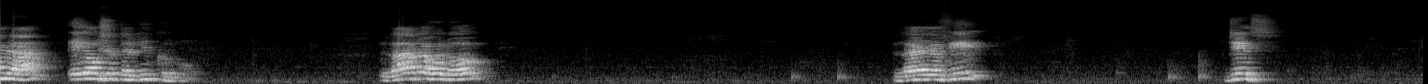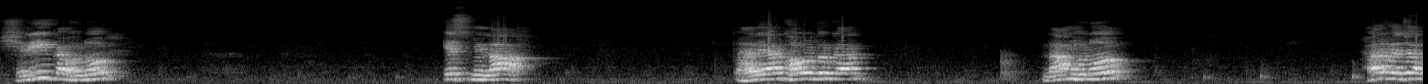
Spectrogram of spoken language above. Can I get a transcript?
আমরা এই অংশটা কিউব করব। লাটা হলো লাইনাফি জিন্স। শরিকা হলো ইসমেলা তাহলে আর খবর দরকার? লাম হলো হরফ জার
